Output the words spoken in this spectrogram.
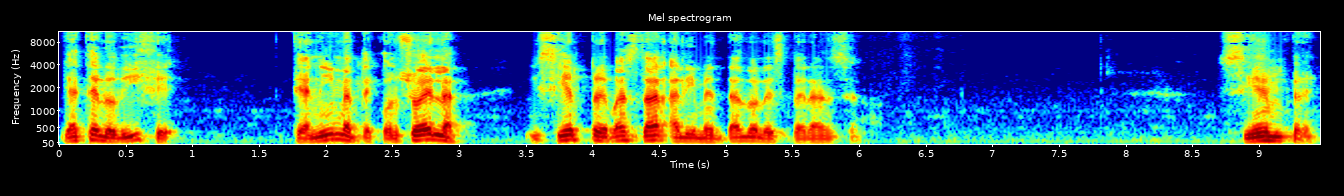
Ya te lo dije, te anima, te consuela y siempre va a estar alimentando la esperanza. Siempre.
